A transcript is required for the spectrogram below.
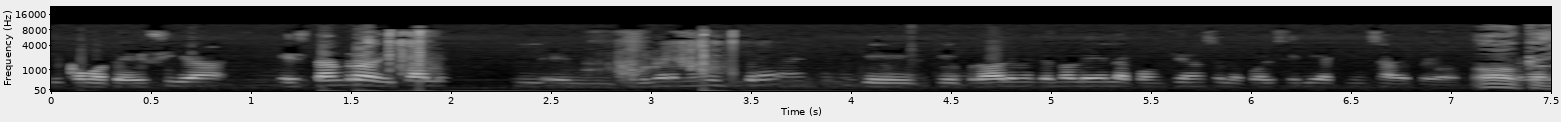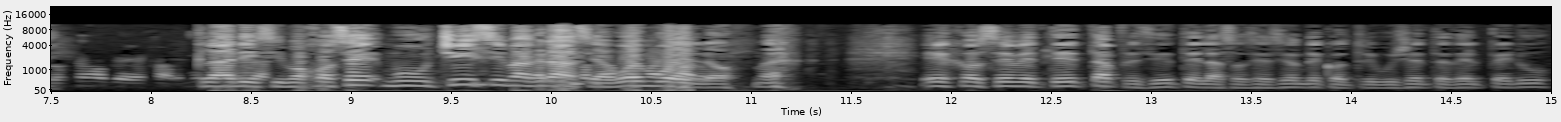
Y como te decía, es tan radical el, el primer ministro que, que probablemente no le den la confianza, lo cual sería quién sabe peor. Ok. Pero los tengo que dejar. Muchas Clarísimo. gracias. José, muchísimas gracias. Buen vuelo. Es José Beteta, presidente de la Asociación de Contribuyentes del Perú.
